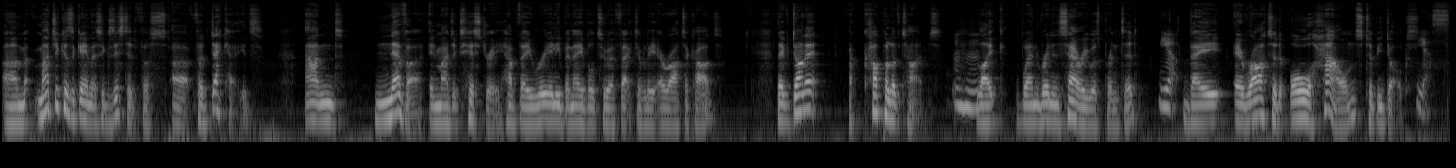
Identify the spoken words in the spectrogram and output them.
Um, Magic is a game that's existed for uh, for decades, and never in Magic's history have they really been able to effectively errata cards. They've done it a couple of times, like when Rin and Seri was printed. Yeah. They errated all hounds to be dogs Yes.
